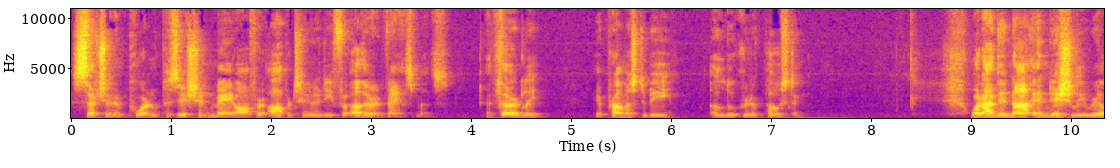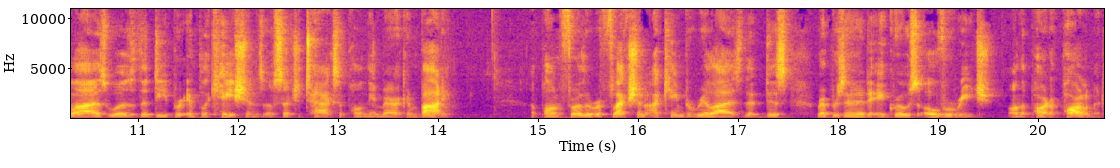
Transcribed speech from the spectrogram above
such an important position may offer opportunity for other advancements. And thirdly, it promised to be a lucrative posting. What I did not initially realize was the deeper implications of such a tax upon the American body. Upon further reflection, I came to realize that this represented a gross overreach on the part of Parliament,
